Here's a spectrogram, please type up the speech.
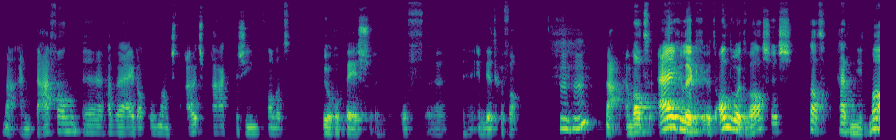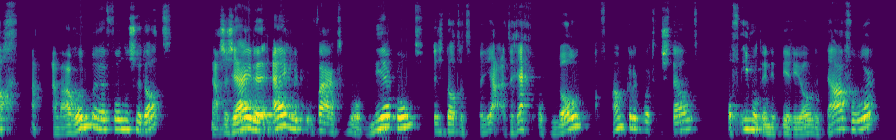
Nou, en daarvan uh, hebben wij dan onlangs de uitspraak gezien van het Europees Hof in dit geval. Mm -hmm. Nou, en wat eigenlijk het antwoord was, is dat het niet mag. Nou, en waarom uh, vonden ze dat? Nou, ze zeiden eigenlijk waar het hierop neerkomt, is dat het, ja, het recht op loon afhankelijk wordt gesteld of iemand in de periode daarvoor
